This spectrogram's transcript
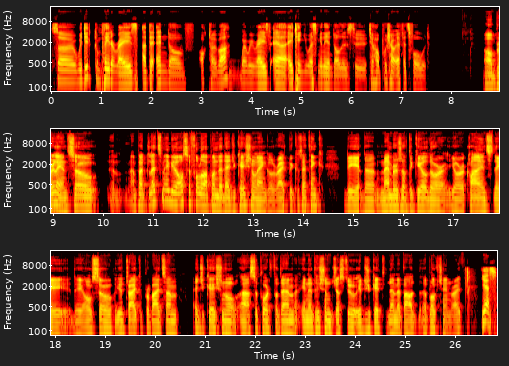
So we did complete a raise at the end of October, where we raised uh, 18 US million dollars to to help push our efforts forward. Oh, brilliant! So, um, but let's maybe also follow up on that educational angle, right? Because I think the the members of the guild or your clients they they also you try to provide some educational uh, support for them in addition just to educate them about blockchain right yes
